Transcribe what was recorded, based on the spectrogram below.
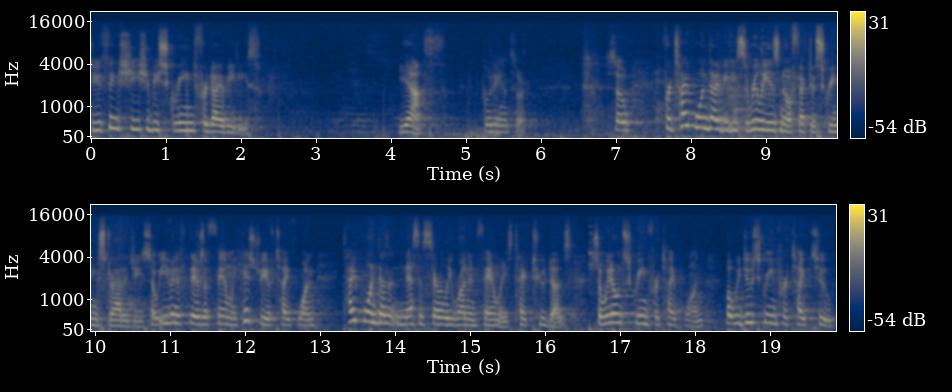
Do you think she should be screened for diabetes? Yes. Good answer. So for type 1 diabetes, there really is no effective screening strategy. So even if there's a family history of type 1, type 1 doesn't necessarily run in families, type 2 does. So we don't screen for type 1 but we do screen for type 2.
